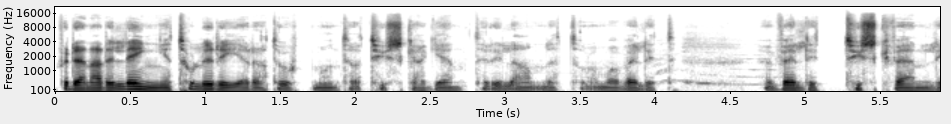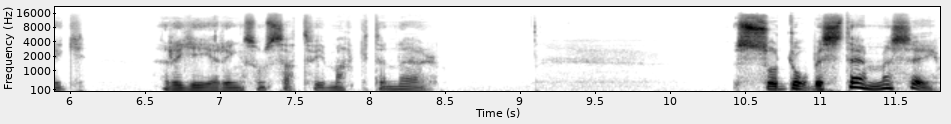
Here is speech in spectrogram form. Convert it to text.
För den hade länge tolererat och uppmuntrat tyska agenter i landet och de var väldigt, väldigt tyskvänlig regering som satt vid makten där. Så då bestämmer sig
